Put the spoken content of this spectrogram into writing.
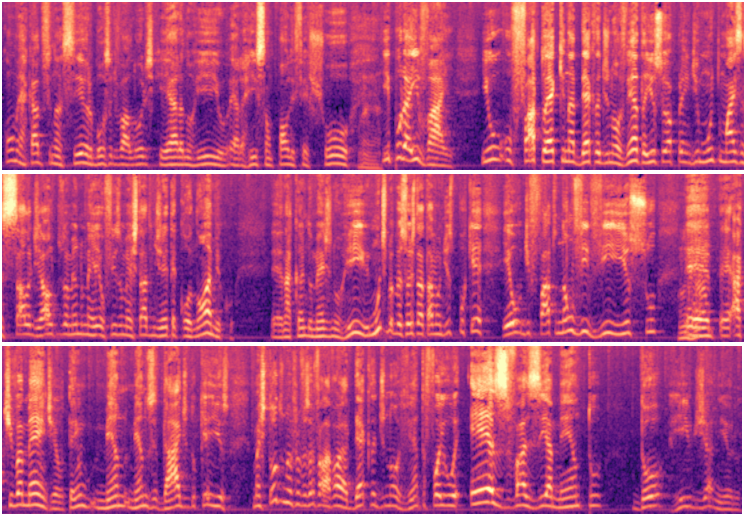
com o mercado financeiro, Bolsa de Valores, que era no Rio, era Rio, São Paulo e fechou, é. e por aí vai. E o, o, fato é que na década de 90, isso eu aprendi muito mais em sala de aula, principalmente eu fiz um mestrado em Direito Econômico, é, na Cândido Mendes no Rio, e muitos professores tratavam disso porque eu, de fato, não vivi isso uhum. é, é, ativamente. Eu tenho men menos idade do que isso. Mas todos os meus professores falavam: olha, a década de 90 foi o esvaziamento do Rio de Janeiro.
